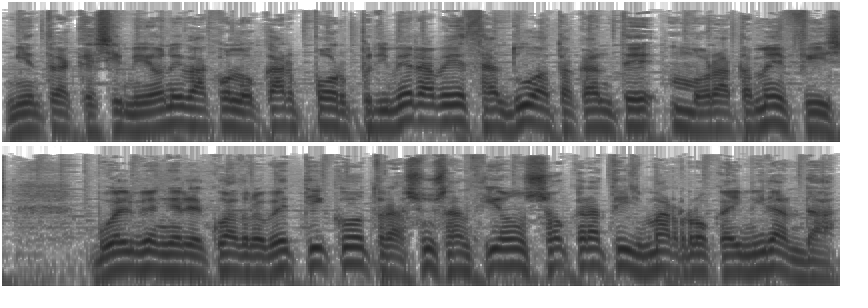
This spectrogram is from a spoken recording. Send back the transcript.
Mientras que Simeone va a colocar por primera vez al dúo atacante Morata Memphis. Vuelven en el cuadro bético tras su sanción Sócrates, Marroca y Miranda.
